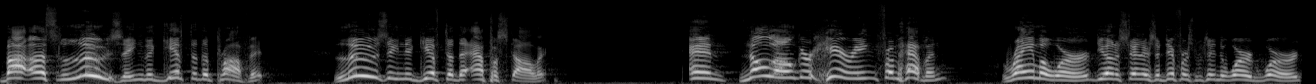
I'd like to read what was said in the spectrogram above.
by us losing the gift of the prophet, losing the gift of the apostolic, and no longer hearing from heaven. Rhema word. Do you understand there's a difference between the word word?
